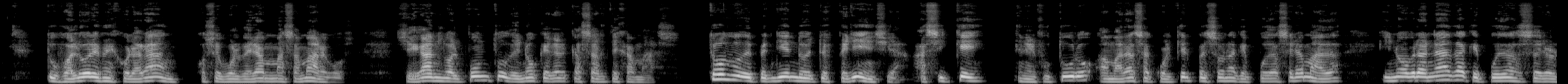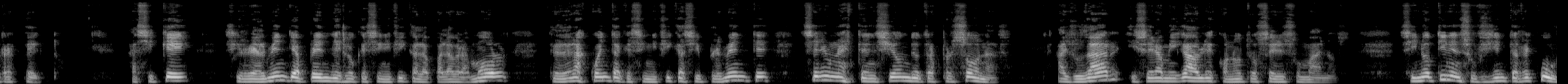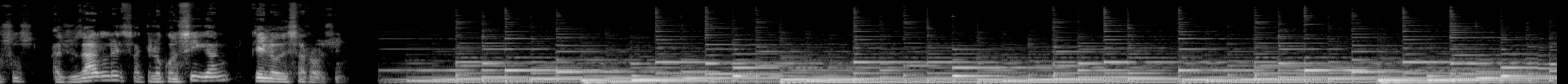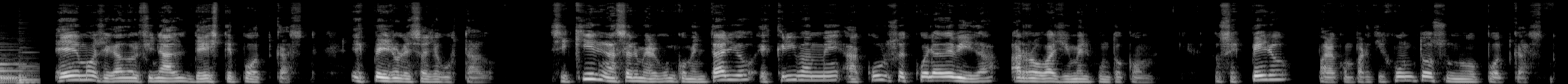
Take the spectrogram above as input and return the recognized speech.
Tus valores mejorarán o se volverán más amargos, llegando al punto de no querer casarte jamás. Todo dependiendo de tu experiencia, así que en el futuro amarás a cualquier persona que pueda ser amada y no habrá nada que puedas hacer al respecto. Así que, si realmente aprendes lo que significa la palabra amor, te darás cuenta que significa simplemente ser una extensión de otras personas, ayudar y ser amigables con otros seres humanos. Si no tienen suficientes recursos, ayudarles a que lo consigan, que lo desarrollen. Hemos llegado al final de este podcast. Espero les haya gustado. Si quieren hacerme algún comentario, escríbanme a cursoescueladevida.com. Los espero para compartir juntos un nuevo podcast.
